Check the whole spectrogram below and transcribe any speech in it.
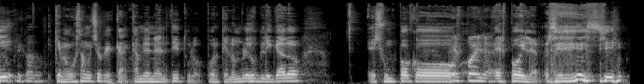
Sí, duplicado. que me gusta mucho que ca- cambien el título, porque el hombre duplicado es un poco... Spoiler. Spoiler, sí, sí.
